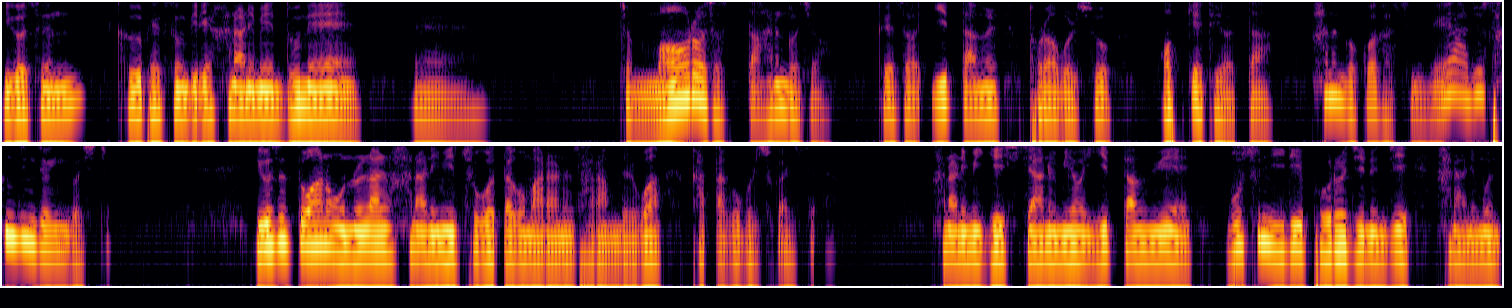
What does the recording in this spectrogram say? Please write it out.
이것은 그 백성들이 하나님의 눈에 좀 멀어졌다 하는 거죠. 그래서 이 땅을 돌아볼 수 없게 되었다 하는 것과 같습니다. 이게 아주 상징적인 것이죠. 이것은 또한 오늘날 하나님이 죽었다고 말하는 사람들과 같다고 볼 수가 있어요. 하나님이 계시지 않으며 이 땅 위에 무슨 일이 벌어지는지 하나님은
